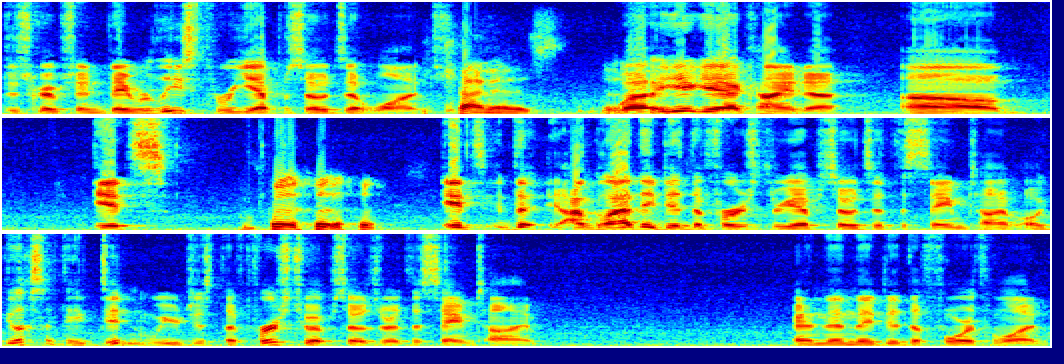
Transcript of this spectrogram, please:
description. They released three episodes at once. Kind of is. Well, yeah, yeah, kinda. Um, it's it's. The, I'm glad they did the first three episodes at the same time. Oh, it looks like they didn't. We were just the first two episodes are at the same time, and then they did the fourth one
